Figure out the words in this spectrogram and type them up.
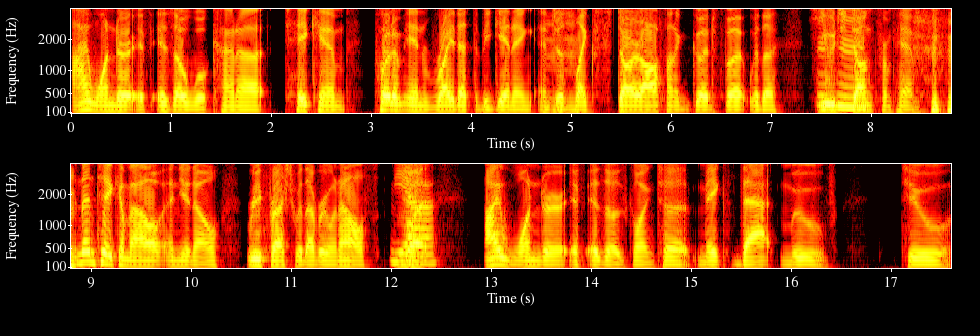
I wonder if Izzo will kind of take him, put him in right at the beginning, and just Mhm. like start off on a good foot with a huge Mhm. dunk from him, and then take him out and you know refresh with everyone else. Yeah. But I wonder if Izzo is going to make that move to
